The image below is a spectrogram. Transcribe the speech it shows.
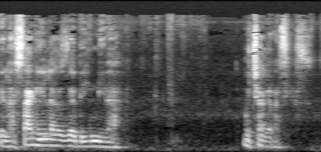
de las águilas de dignidad. Muchas gracias.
